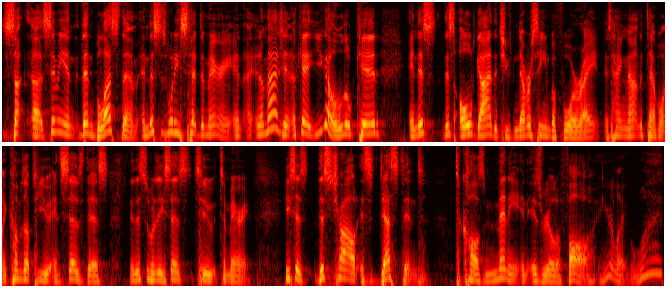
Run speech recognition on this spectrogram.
so, uh, Simeon then blessed them, and this is what he said to Mary. And, and imagine, okay, you got a little kid, and this this old guy that you've never seen before, right, is hanging out in the temple and comes up to you and says this, and this is what he says to to Mary. He says, "This child is destined to cause many in Israel to fall." And you're like, "What?"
